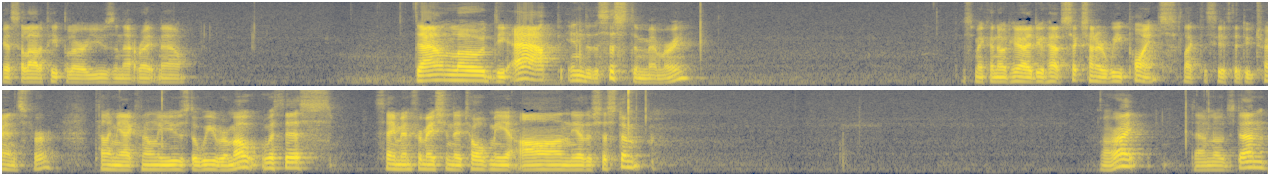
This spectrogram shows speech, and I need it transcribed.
I guess a lot of people are using that right now. Download the app into the system memory. Just make a note here, I do have 600 Wii points. Like to see if they do transfer. Telling me I can only use the Wii remote with this. Same information they told me on the other system. Alright, download's done.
